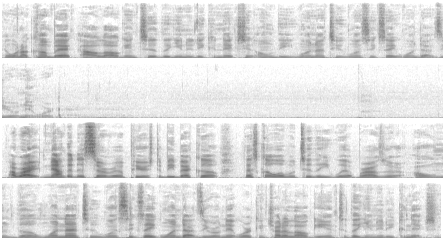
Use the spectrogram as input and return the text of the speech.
and when I come back I'll log into the Unity connection on the 192.168.1.0 network. Alright, now that the server appears to be back up, let's go over to the web browser on the 192.168.1.0 network and try to log in to the Unity connection.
